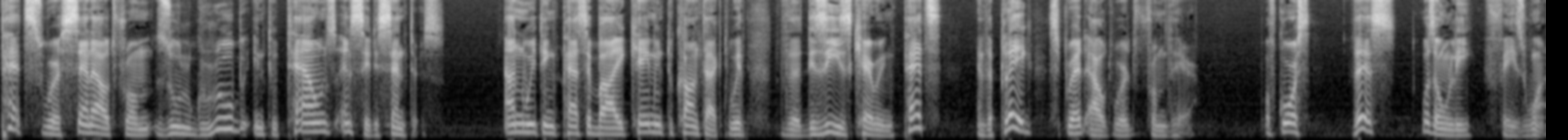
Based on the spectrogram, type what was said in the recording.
pets were sent out from Zul Gurub into towns and city centers. Unwitting passerby came into contact with the disease carrying pets, and the plague spread outward from there. Of course, this was only phase one.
